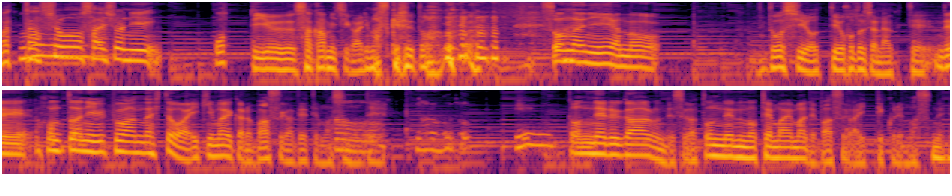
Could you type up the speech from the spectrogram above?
まあ、多少最初に「お」っていう坂道がありますけれど。そんなにあのどうしようっていうほどじゃなくてで本当に不安な人は駅前からバスが出てますので。なるほど。えー、トンネルがあるんですがトンネルの手前までバスが行ってくれますね。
